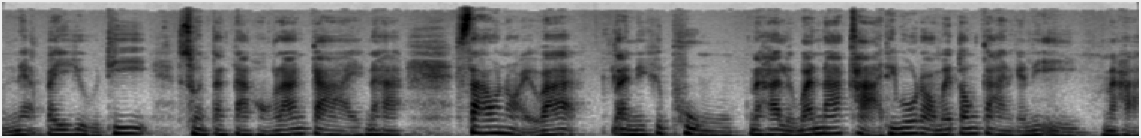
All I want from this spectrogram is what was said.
นเนี่ยไปอยู่ที่ส่วนต่างๆของร่างกายนะคะ เศร้าหน่อยว่าอันนี้คือพุงนะคะ หรือว่าหน้าขาที่พวกเราไม่ต้องการกันนี่เองนะคะ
